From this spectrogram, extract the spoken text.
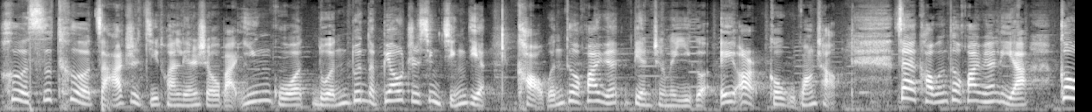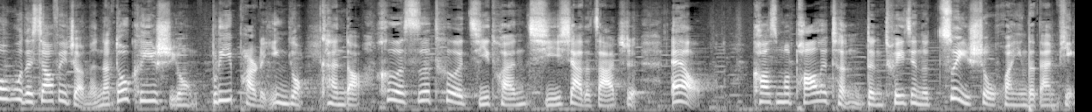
赫斯特杂志集团联手，把英国伦敦的标志性景点考文特花园变成了一个 A 二购物广场。在考文特花园里啊，购物的消费者们呢，都可以使用 Bleeper 的应用，看到赫斯特集团旗下的。杂志《L》。Cosmopolitan 等推荐的最受欢迎的单品，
